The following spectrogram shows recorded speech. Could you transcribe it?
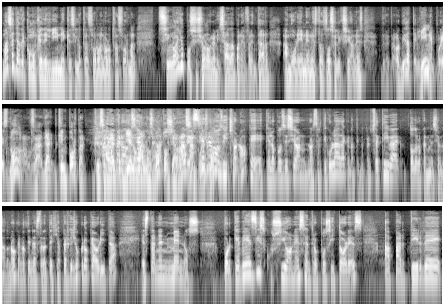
más allá de cómo quede el INE, que si lo transforman o no lo transforman, si no hay oposición organizada para enfrentar a Morena en estas dos elecciones, olvídate el INE, pues, ¿no? O sea, ya, ¿qué importa? Que se cuenten bien o mal los votos, se arrasan, pues, Siempre ¿no? hemos dicho, ¿no? Que, que la oposición no está articulada, que no tiene perspectiva, todo lo que han mencionado, ¿no? Que no tiene estrategia. Pero yo creo que ahorita están en menos, porque ves discusiones entre opositores a partir de,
